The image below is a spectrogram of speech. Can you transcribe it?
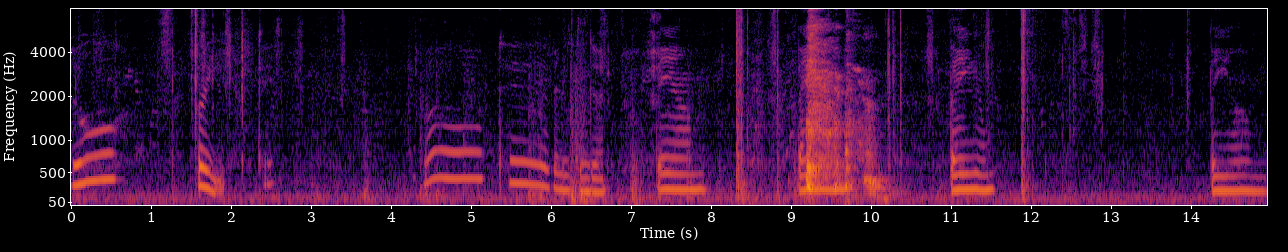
Two, three. Okay. Okay, anything good. Bam. Bam. Bam. Bam.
